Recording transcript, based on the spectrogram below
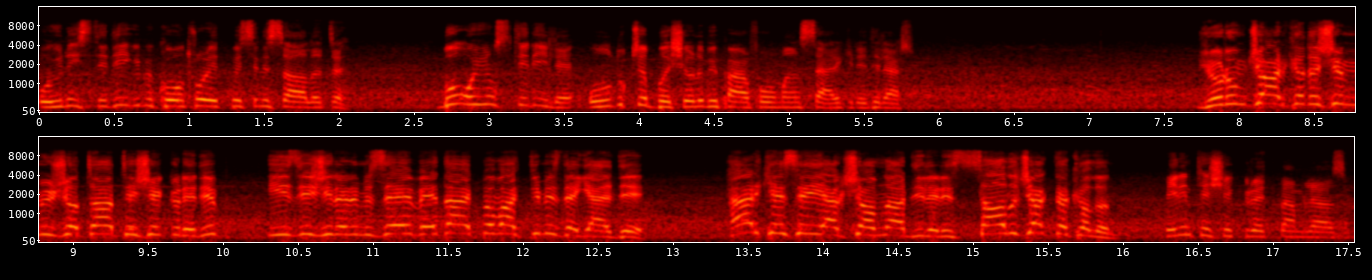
oyunu istediği gibi kontrol etmesini sağladı. Bu oyun stiliyle oldukça başarılı bir performans sergilediler. Yorumcu arkadaşım Müjdat'a teşekkür edip izleyicilerimize veda etme vaktimiz de geldi. Herkese iyi akşamlar dileriz. Sağlıcakla kalın. Benim teşekkür etmem lazım.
